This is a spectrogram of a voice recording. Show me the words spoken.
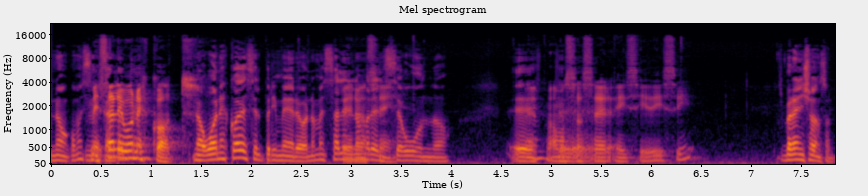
no, ¿cómo es Me el sale Bon? Scott. No, Bon Scott es el primero, no me sale el nombre del segundo. Eh, Este, Vamos a hacer ACDC. Brian Johnson.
